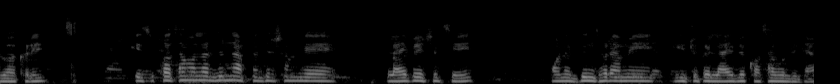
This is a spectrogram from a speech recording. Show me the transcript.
দোয়া করি। কিছু কথা বলার জন্য আপনাদের সঙ্গে লাইভে এসেছি। অনেকদিন ধরে আমি ইউটিউবে লাইভে কথা বলি না।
